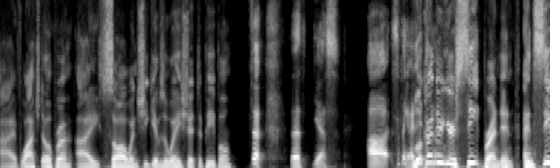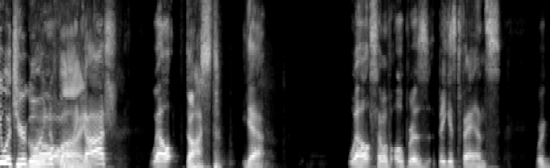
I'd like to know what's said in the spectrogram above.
I've watched Oprah. I saw when she gives away shit to people. That's yes. Uh, something I Look under know. your seat, Brendan, and see what you're going oh to find. my gosh! Well, Dust. Yeah. Well, some of Oprah's biggest fans were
